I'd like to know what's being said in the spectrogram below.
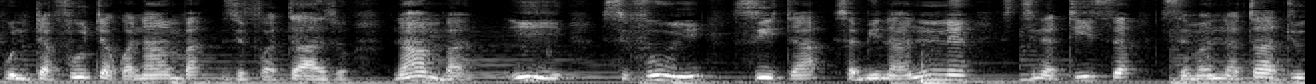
kunitafuta kwa namba zifuatazo. Namba hii sifuri sita sabini na nne sitini na tisa themanini na tatu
